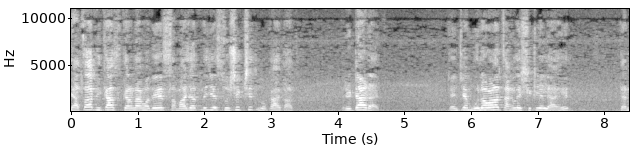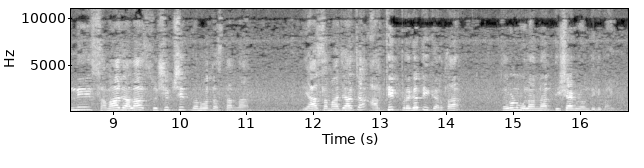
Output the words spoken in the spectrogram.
याचा विकास करण्यामध्ये समाजातले जे सुशिक्षित लोक आहेत आज रिटायर्ड आहेत ज्यांचे मुलंबाळं चांगले शिकलेले आहेत त्यांनी समाजाला सुशिक्षित बनवत असताना या समाजाच्या आर्थिक प्रगती करता तरुण मुलांना दिशा मिळवून दिली पाहिजे.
